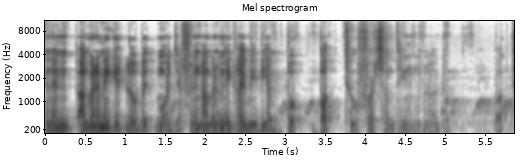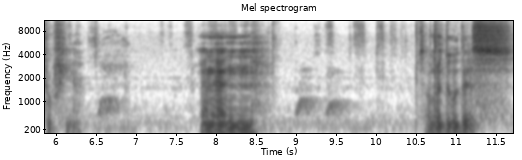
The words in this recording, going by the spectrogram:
And then I'm going to make it a little bit more different. I'm going to make like maybe a buck, buck tooth or something. I'll go buck tooth here. And then, so I'm to do this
